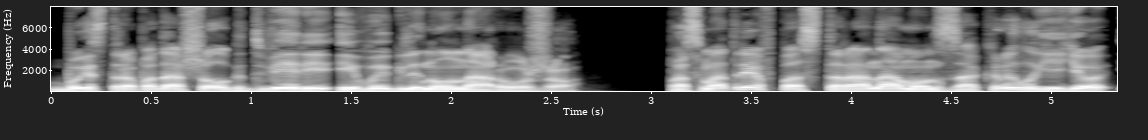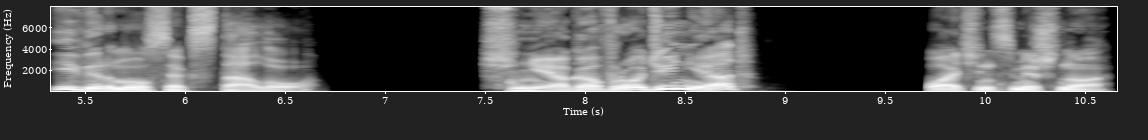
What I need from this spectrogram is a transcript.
быстро подошел к двери и выглянул наружу. Посмотрев по сторонам, он закрыл ее и вернулся к столу. «Снега вроде нет». «Очень смешно.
